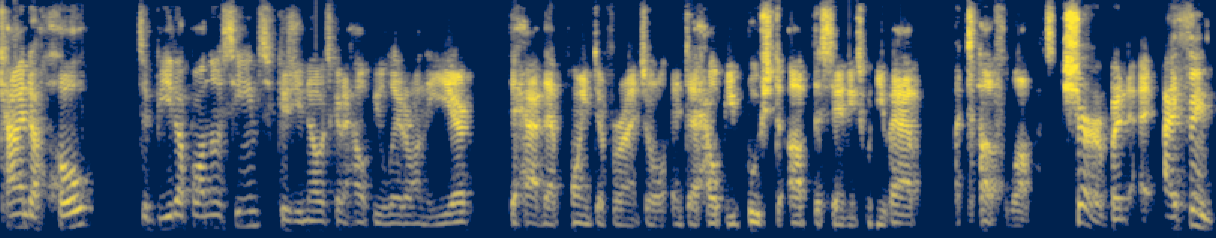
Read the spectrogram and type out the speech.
kind of hope to beat up on those teams because you know it's going to help you later on the year to have that point differential and to help you boost up the standings when you have a tough loss. Sure, but I think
